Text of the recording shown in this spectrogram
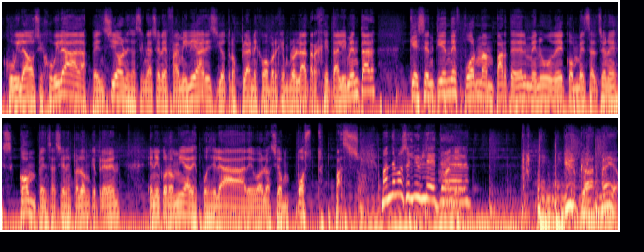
jubilados y jubiladas, pensiones, asignaciones familiares y otros planes como por ejemplo la tarjeta alimentar, que se entiende forman parte del menú de compensaciones, compensaciones perdón, que prevén en economía después de la devaluación post-paso. Mandemos el newsletter. Mande. You've got mail.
